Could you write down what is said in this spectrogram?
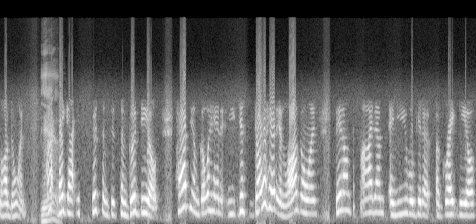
logged on." Yeah. I, they got good some some good deals. Have them go ahead and you just go ahead and log on, bid on some items, and you will get a, a great deal.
